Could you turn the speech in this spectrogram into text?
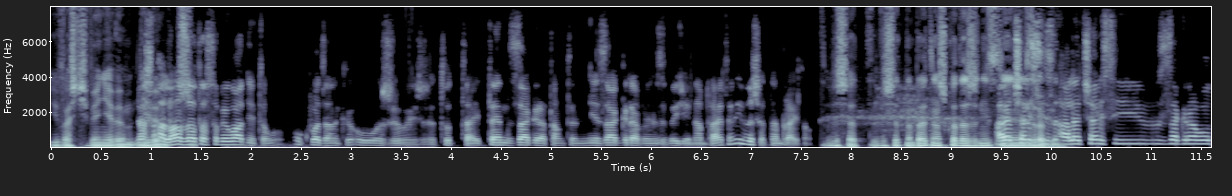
i właściwie nie wiem. No nie z Alonso czy... to sobie ładnie tą układankę ułożyłeś, że tutaj ten zagra, tamten nie zagra, więc wyjdzie na Brighton i wyszedł na Brighton. Wyszedł, wyszedł na Brighton, szkoda, że nic ale nie, Chelsea, zrobił. Ale Chelsea zagrało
